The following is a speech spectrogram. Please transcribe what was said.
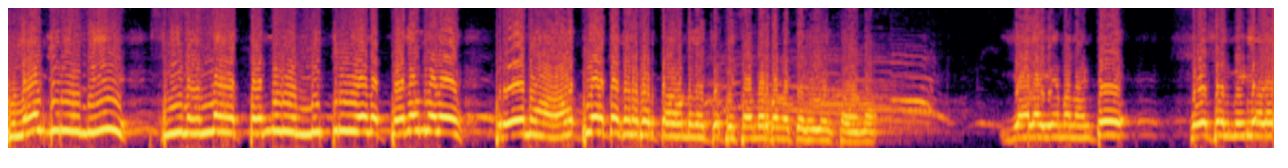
గులాంగిరి ఉంది. సీనన్న తమ్ముడు మిత్రుడు అనే పదంలోనే ప్రేమ ఆప్యాయత కనబడతా ఉన్నదని చెప్పి సందర్భంగా తెలియజేస్తా ఉన్నా. ఇవాళ ఏమని అంటే సోషల్ మీడియాలో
